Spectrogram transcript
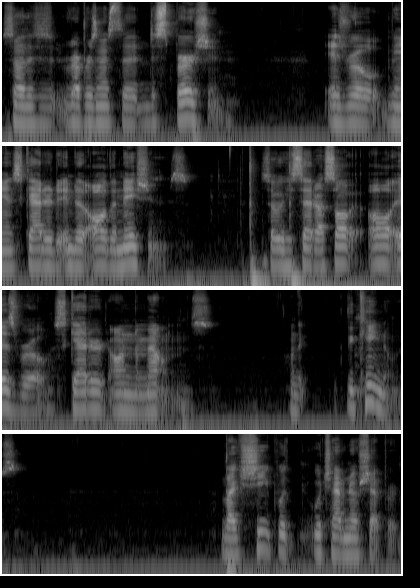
So this is, represents the dispersion, Israel being scattered into all the nations. So he said, I saw all Israel scattered on the mountains, on the, the kingdoms, like sheep with, which have no shepherd.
